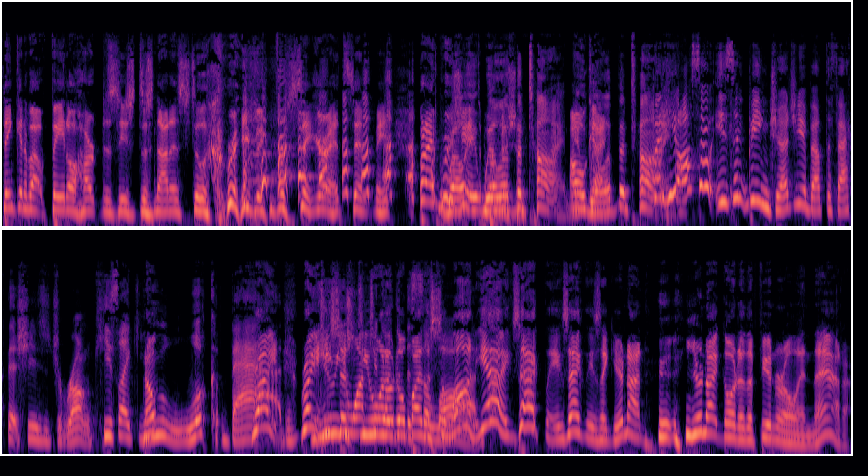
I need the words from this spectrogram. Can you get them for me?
thinking about fatal heart disease does not instill a craving for cigarettes in me. But I appreciate Well, it the will at the time. It Okay. will at the time. But he also isn't being judgy about the fact that she's drunk. He's like, Nope. "You look bad." Right, right. Do he you says, want "Do you to want go to go to by the salon?" salon? Yeah, exactly, exactly. He's like, "You're not, you're not going to the funeral in that."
